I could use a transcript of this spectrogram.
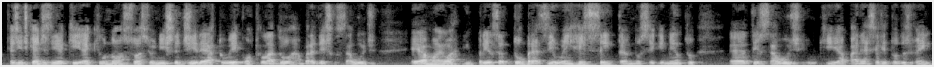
O que a gente quer dizer aqui é que o nosso acionista direto e controlador, a Bradesco Saúde, é a maior empresa do Brasil em receita no segmento é, de saúde. O que aparece ali, todos veem,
